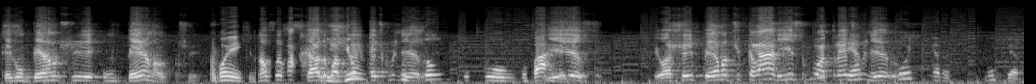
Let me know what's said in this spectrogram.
Teve um pênalti, um pênalti Foi. que não foi marcado O pro Gil Atlético Mineiro. o, o Vargas. Isso. Eu achei pênalti claríssimo pro Atlético Pênalti, Mineiro. Muito pênalti. Muito pênalti.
